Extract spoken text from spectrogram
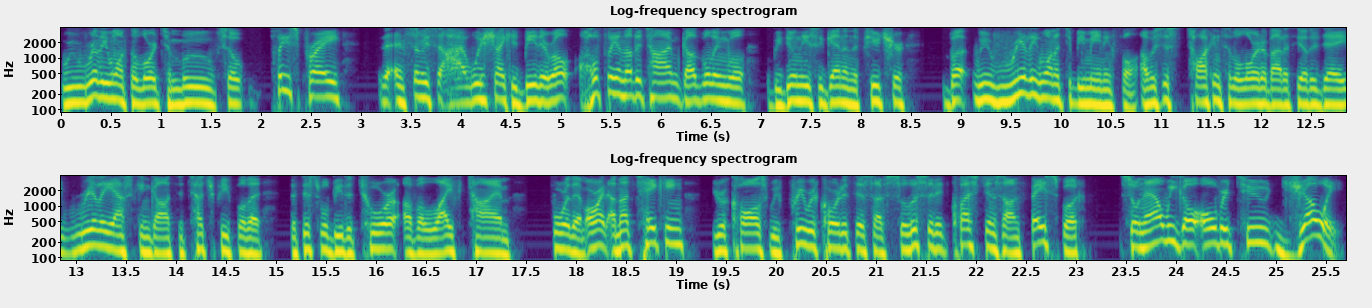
we really want the Lord to move. So please pray. And somebody said, I wish I could be there. Well, hopefully another time, God willing, we'll, we'll be doing these again in the future. But we really want it to be meaningful. I was just talking to the Lord about it the other day, really asking God to touch people that, that this will be the tour of a lifetime for them. All right, I'm not taking your calls. We've pre recorded this. I've solicited questions on Facebook. So now we go over to Joey.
